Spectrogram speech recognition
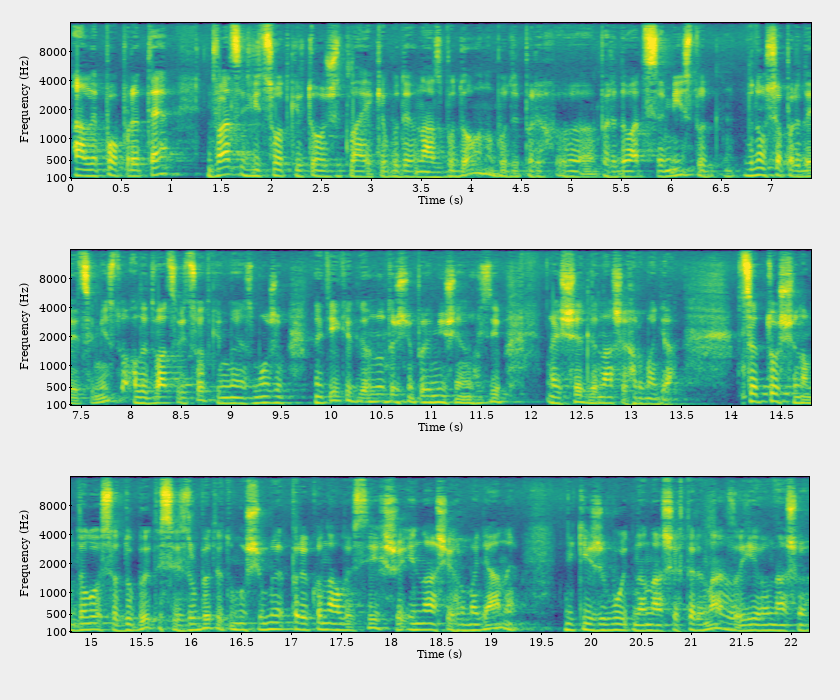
але попри те, 20% того житла, яке буде в нас збудовано, буде е, передаватися місту. Воно все передається місту, але 20% ми зможемо не тільки для внутрішньо переміщених осіб, а й ще для наших громадян. Це те, що нам вдалося добитися і зробити, тому що ми переконали всіх, що і наші громадяни, які живуть на наших теренах, є в нашій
